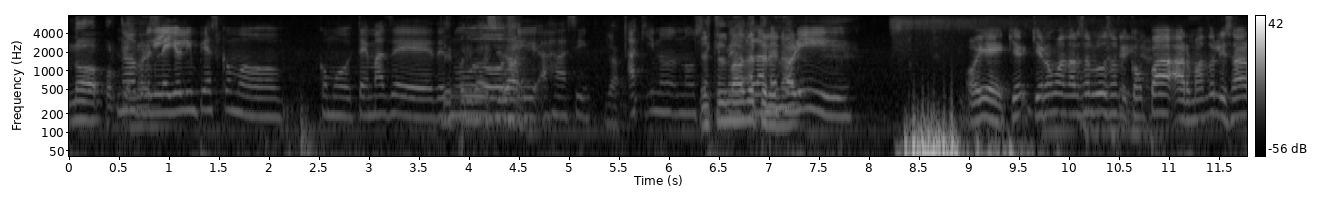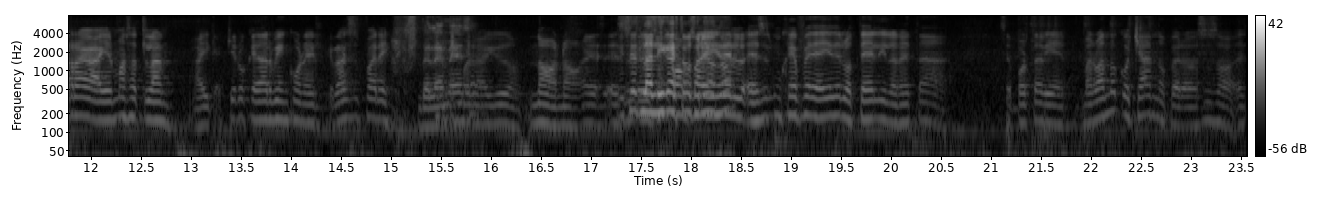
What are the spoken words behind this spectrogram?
No, porque No, no porque es- ley Olimpia es como, como temas de desnudos privacidad. y, ajá, sí. Ya. Aquí no, no sé Este qué es más a lo mejor veterinario. y... Oye, quiero, quiero mandar saludos a mi compa Armando Lizarra, ahí en Mazatlán. Ahí quiero quedar bien con él. Gracias, padre. de la MS. Por la ayuda. No, no. Es, Esa es la Liga de Estados Unidos, del- es un jefe de ahí del hotel y la neta se porta bien. Me lo ando cochando, pero eso es,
